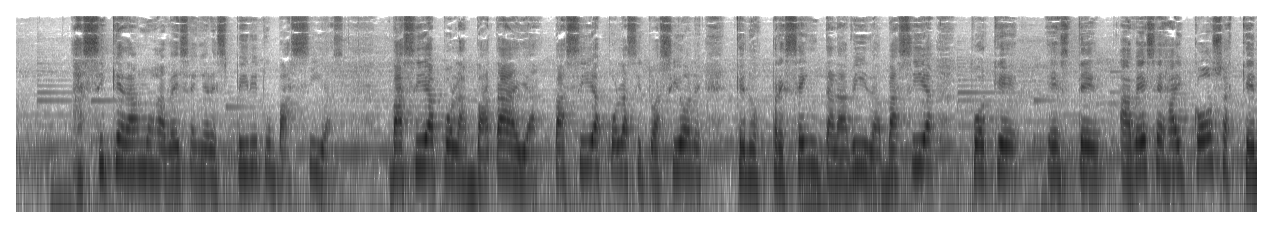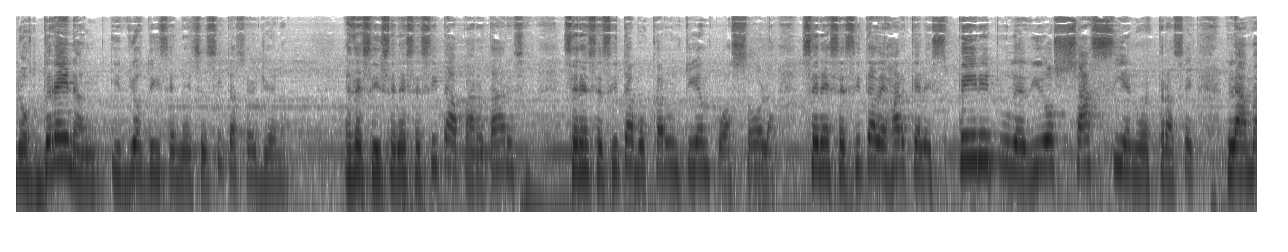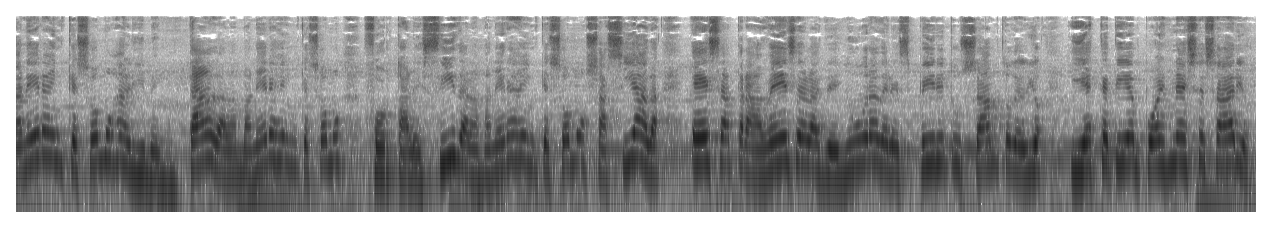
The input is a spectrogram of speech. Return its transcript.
así quedamos a veces en el espíritu vacías vacías por las batallas, vacías por las situaciones que nos presenta la vida, vacías porque este, a veces hay cosas que nos drenan y Dios dice, necesita ser llena. Es decir, se necesita apartarse, se necesita buscar un tiempo a sola, se necesita dejar que el Espíritu de Dios sacie nuestra sed. La manera en que somos alimentadas, la manera en que somos fortalecidas, la manera en que somos saciadas es a través de la llenura del Espíritu Santo de Dios. Y este tiempo es necesario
